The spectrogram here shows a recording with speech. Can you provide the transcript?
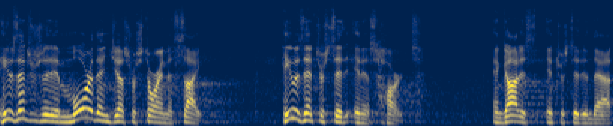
he was interested in more than just restoring his sight. He was interested in his heart. And God is interested in that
